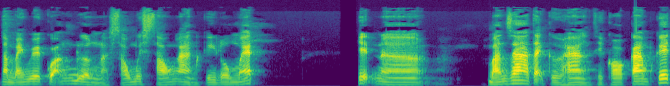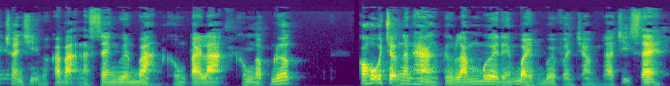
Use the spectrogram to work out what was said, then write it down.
nằm bánh với quãng đường là 66.000 km hiện là bán ra tại cửa hàng thì có cam kết cho anh chị và các bạn là xe nguyên bản không tai nạn không ngập nước. Có hỗ trợ ngân hàng từ 50 đến 70 phần trăm giá trị xe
